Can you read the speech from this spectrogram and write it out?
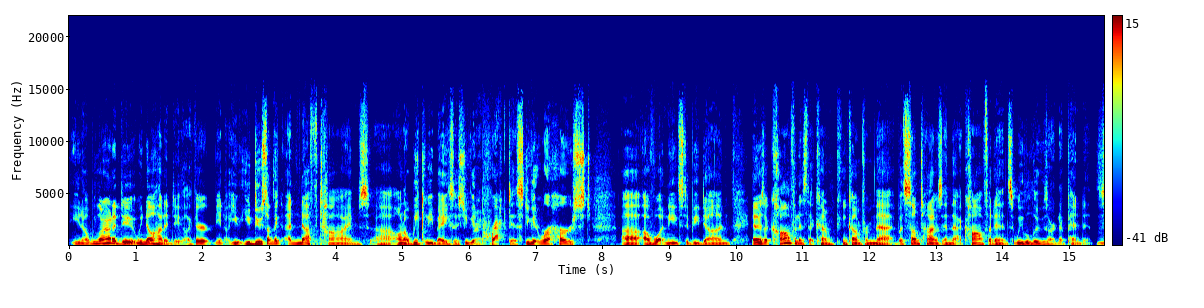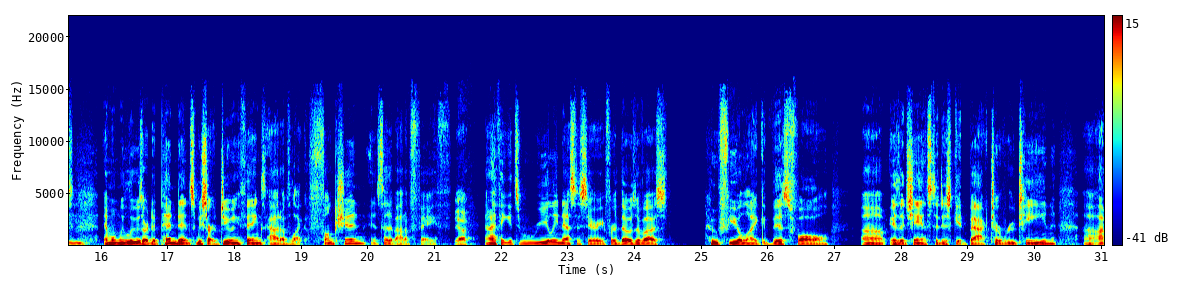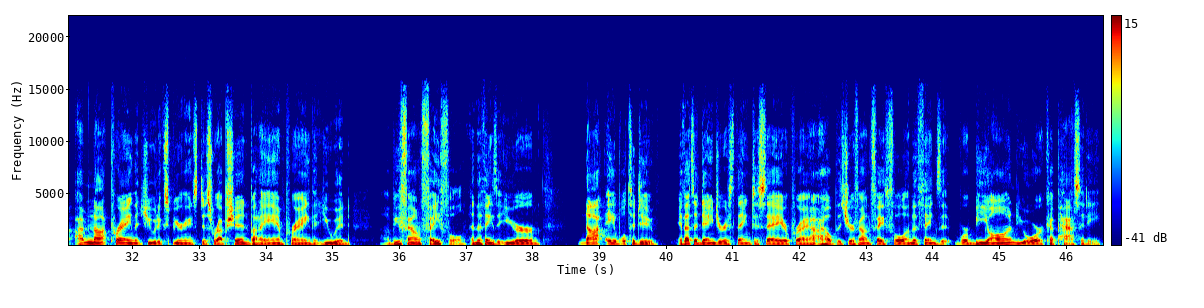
you know, we learn how to do. We know how to do. Like there, you know, you, you do something enough times uh, on a weekly basis, you get practiced, you get rehearsed uh, of what needs to be done, and there's a confidence that come, can come from that. But sometimes in that confidence, we lose our dependence, and when we lose our dependence, we start doing things out of like function instead of out of faith. Yeah, And I think it's really necessary for those of us who feel like this fall um, is a chance to just get back to routine. Uh, I, I'm not praying that you would experience disruption, but I am praying that you would uh, be found faithful in the things that you're not able to do. If that's a dangerous thing to say or pray, I I hope that you're found faithful in the things that were beyond your capacity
